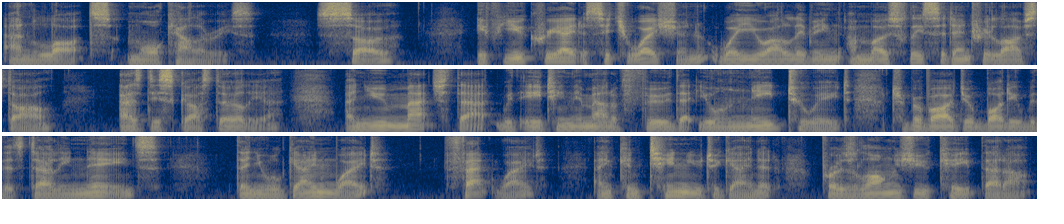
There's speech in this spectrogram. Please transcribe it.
and lots more calories. So, if you create a situation where you are living a mostly sedentary lifestyle, as discussed earlier, and you match that with eating the amount of food that you'll need to eat to provide your body with its daily needs, then you will gain weight, fat weight, and continue to gain it for as long as you keep that up.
